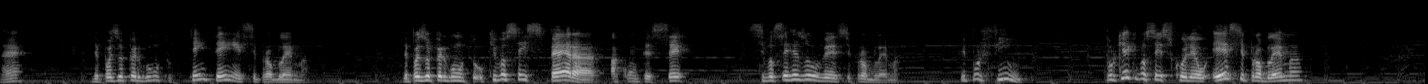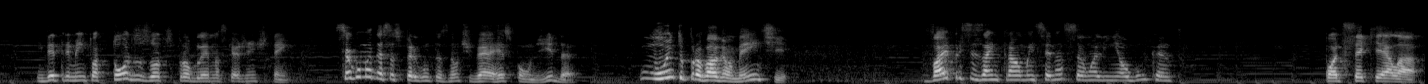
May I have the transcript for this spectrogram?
né? Depois eu pergunto, quem tem esse problema? Depois eu pergunto, o que você espera acontecer se você resolver esse problema? E por fim, por que, que você escolheu esse problema em detrimento a todos os outros problemas que a gente tem? Se alguma dessas perguntas não tiver respondida, muito provavelmente vai precisar entrar uma encenação ali em algum canto. Pode ser que ela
